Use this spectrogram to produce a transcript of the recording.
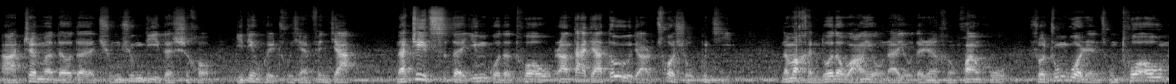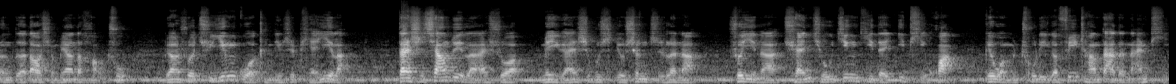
啊这么多的穷兄弟的时候，一定会出现分家。那这次的英国的脱欧，让大家都有点措手不及。那么很多的网友呢，有的人很欢呼，说中国人从脱欧能得到什么样的好处？比方说去英国肯定是便宜了，但是相对来说，美元是不是就升值了呢？所以呢，全球经济的一体化给我们出了一个非常大的难题。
